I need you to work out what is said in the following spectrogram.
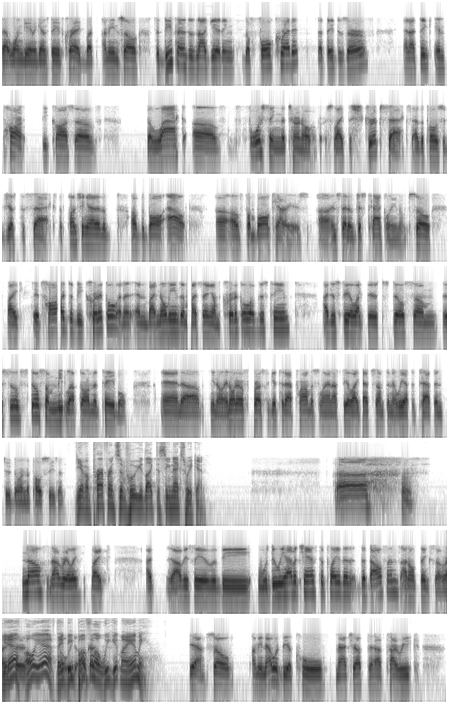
that one game against Dave Krieg. But I mean, so the defense is not getting the full credit that they deserve, and I think in part because of the lack of forcing the turnovers, like the strip sacks as opposed to just the sacks, the punching out of the of the ball out uh, of from ball carriers uh, instead of just tackling them. So like it's hard to be critical, and and by no means am I saying I'm critical of this team. I just feel like there's still some there's still still some meat left on the table. And uh, you know, in order for us to get to that promised land, I feel like that's something that we have to tap into during the postseason. Do you have a preference of who you'd like to see next weekend? Uh, hmm. no, not really. Like, I obviously it would be. Do we have a chance to play the the Dolphins? I don't think so. Right? Yeah. There's- oh yeah. If they Oh, beat do. Buffalo, Okay. we get Miami. Yeah. So I mean, that would be a cool matchup to have Tyreek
